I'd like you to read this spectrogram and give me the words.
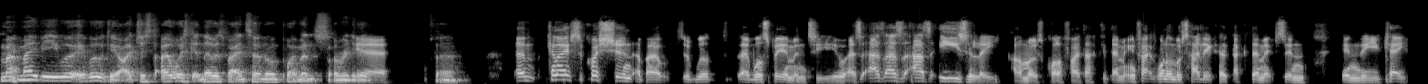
maybe it will, it will do. I just, I always get nervous about internal appointments. I really Yeah. do. So, Um, can I ask a question about uh, Will, uh, Will Spearman to you as, as as as easily our most qualified academic? In fact, one of the most highly ac- academics in in the UK,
